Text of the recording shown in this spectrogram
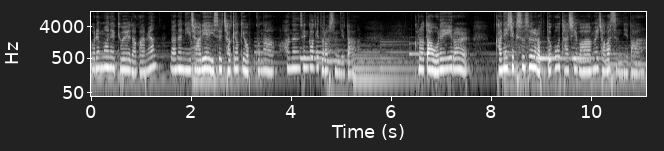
오랜만에 교회에 나가면 나는 이 자리에 있을 자격이 없구나 하는 생각이 들었습니다. 그러다 올해 1월 간이식 수술을 앞두고 다시 마음을 잡았습니다.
